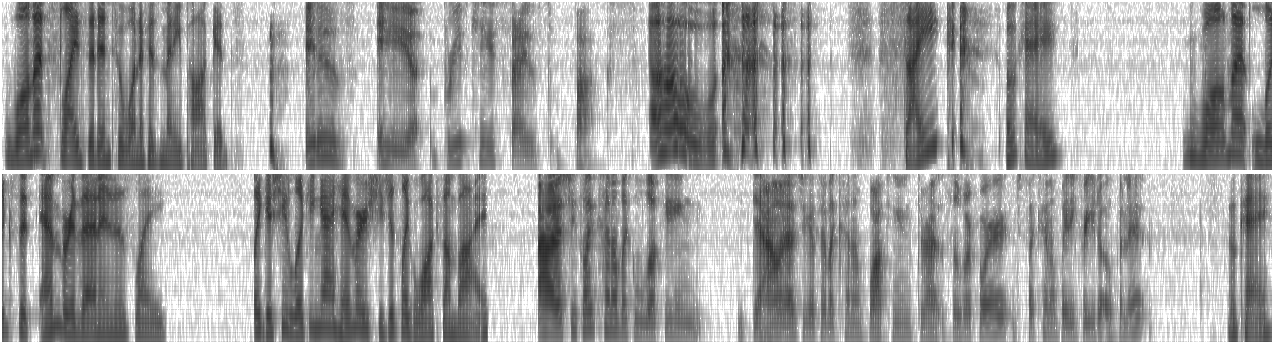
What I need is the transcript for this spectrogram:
Walnut slides it into one of his many pockets. it is a briefcase-sized box. Oh. Psych. Okay. Walnut looks at Ember then and is like like is she looking at him or she just like walks on by? Uh, she's like kind of like looking down as you guys are like kind of walking throughout Silverport, just like kind of waiting for you to open it. Okay.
